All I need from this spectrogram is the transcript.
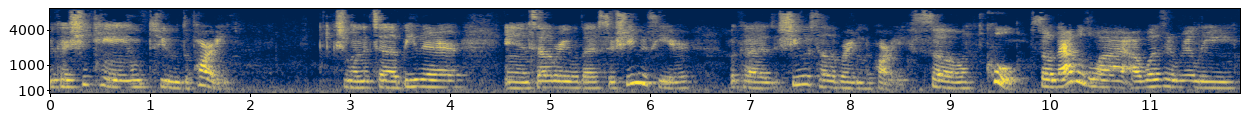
because she came to the party. She wanted to be there and celebrate with us, so she was here because she was celebrating the party. So cool. So that was why I wasn't really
